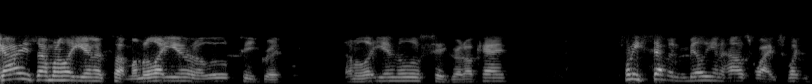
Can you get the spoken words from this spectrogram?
Guys, I'm gonna let you in on something. I'm gonna let you in on a little secret. I'm gonna let you in a little secret, okay? 27 million housewives went and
